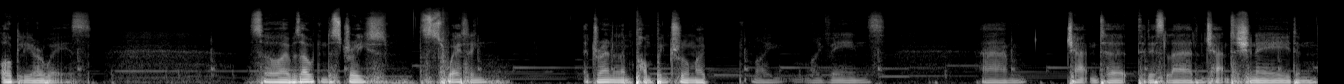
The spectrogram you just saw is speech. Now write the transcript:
uglier ways. So I was out in the street, sweating, adrenaline pumping through my my my veins, um, chatting to, to this lad and chatting to Sinead and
